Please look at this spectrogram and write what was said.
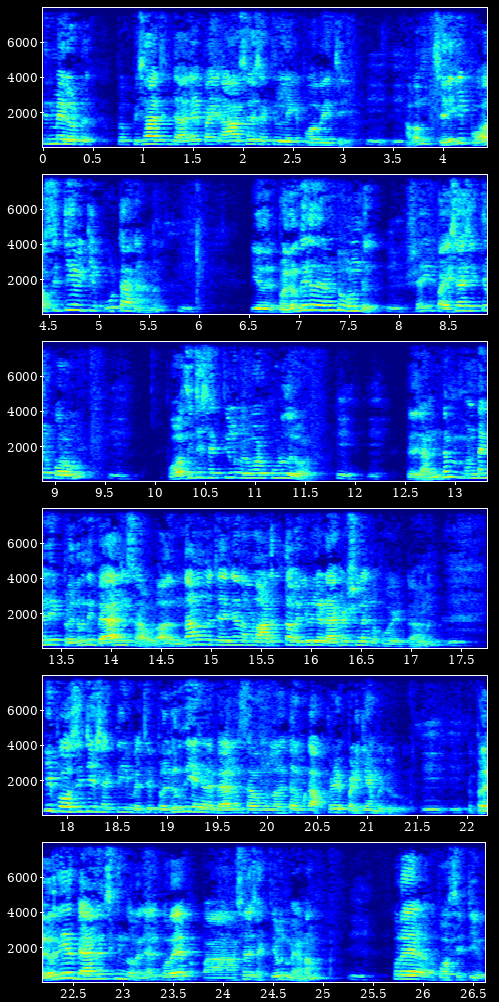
തിന്മയിലോട്ട് പിശാചിന്റെ അല്ലെ ആശ്രയ ശക്തികളിലേക്ക് പോവുകയും ചെയ്യും. അപ്പം ശരിക്കും പോസിറ്റിവിറ്റി കൂട്ടാനാണ് ഇത് പ്രകൃതിയിൽ രണ്ടും ഉണ്ട്. പക്ഷേ ഈ പൈശാശക്തികൾ കുറവും പോസിറ്റീവ് ശക്തികൾ ഒരുപാട് കൂടുതലുമാണ്. രണ്ടും ഉണ്ടെങ്കിൽ ഈ പ്രകൃതി ബാലൻസ് ആവുള്ളൂ. അത് എന്താണെന്ന് വെച്ച് കഴിഞ്ഞാൽ നമ്മൾ അടുത്ത വലിയ വലിയ ഡയമെൻഷനിലൊക്കെ പോയിട്ടാണ്. ഈ പോസിറ്റീവ് ശക്തിയും വെച്ച് പ്രകൃതി എങ്ങനെ ബാലൻസ് ആവും എന്നുള്ളതൊക്കെ നമുക്ക് അപ്പോഴേ പഠിക്കാൻ പറ്റുള്ളൂ. പ്രകൃതിയെ ബാലൻസിങ് എന്ന് പറഞ്ഞാൽ കുറെ ആശ്രയ ശക്തികളും വേണം. കുറെ പോസിറ്റീവ്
